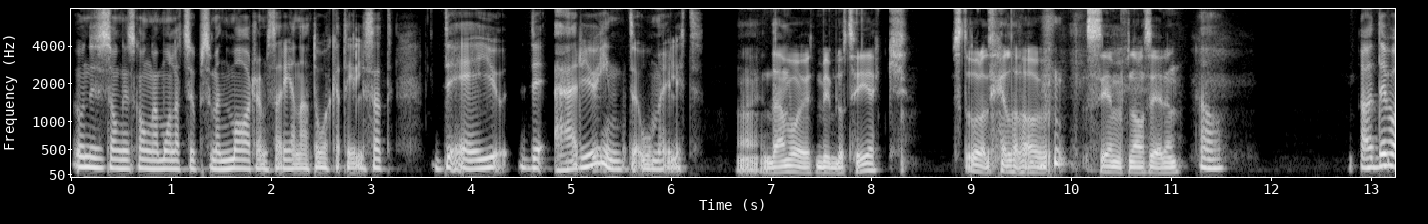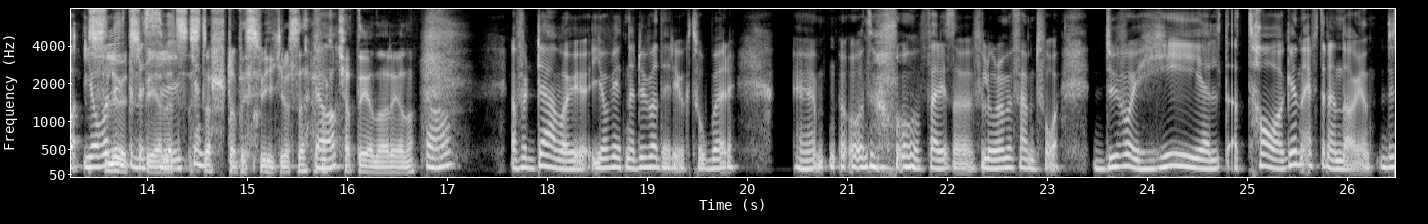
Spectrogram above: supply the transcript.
under säsongens gång har målats upp som en mardrömsarena att åka till. Så att det är ju, det är ju inte omöjligt. Nej, den var ju ett bibliotek. Stora delar av semifinalserien. Ja. Ja, det var, jag var lite Slutspelets besviken. största besvikelse. Ja. Catena Arena. Ja. Ja, för där var ju, jag vet när du var där i oktober eh, och, och Färjestad förlorade med 5-2. Du var ju helt tagen efter den dagen. Du,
